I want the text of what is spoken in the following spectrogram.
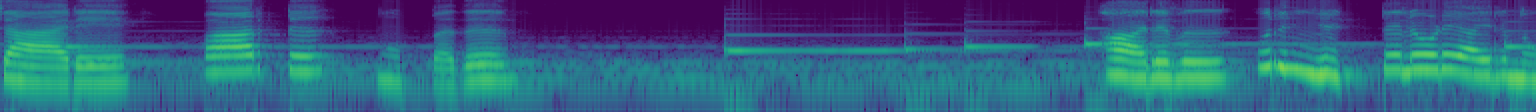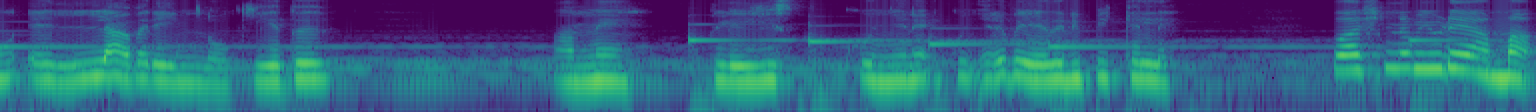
ചാരെ. പാർട്ട് മുപ്പത്. ഹാരവ് ഒരു ഞെട്ടലോടെ ആയിരുന്നു എല്ലാവരെയും നോക്കിയത്. അമ്മേ പ്ലീസ് കുഞ്ഞിനെ കുഞ്ഞിനെ വേദനിപ്പിക്കല്ലേ? വൈഷ്ണവിയുടെ അമ്മ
